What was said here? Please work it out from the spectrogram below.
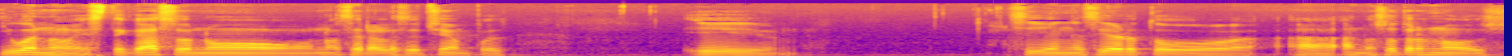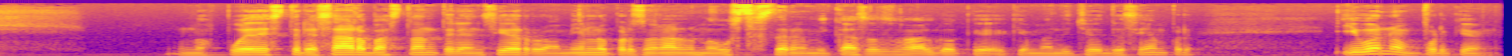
Y bueno, este caso no, no será la excepción, pues. Eh, si bien es cierto, a, a nosotros nos, nos puede estresar bastante el encierro. A mí en lo personal no me gusta estar en mi casa, eso es algo que, que me han dicho desde siempre. Y bueno, porque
